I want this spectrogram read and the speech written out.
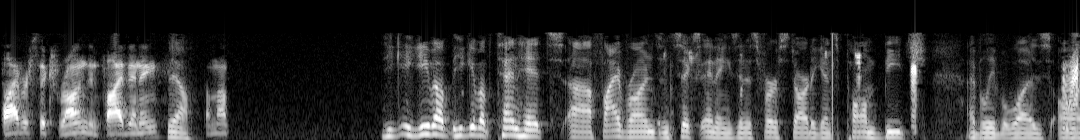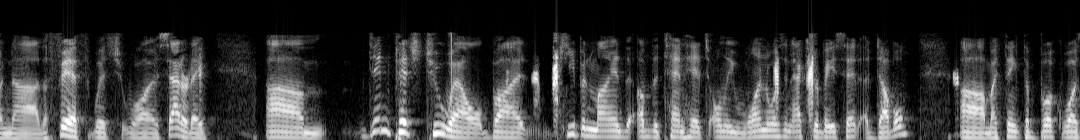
five or six runs in five innings. Yeah, I'm not. He, he gave up he gave up ten hits, uh, five runs in six innings in his first start against Palm Beach, I believe it was on uh, the fifth, which was Saturday. Um, didn't pitch too well, but keep in mind of the ten hits, only one was an extra base hit, a double. Um, I think the book was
